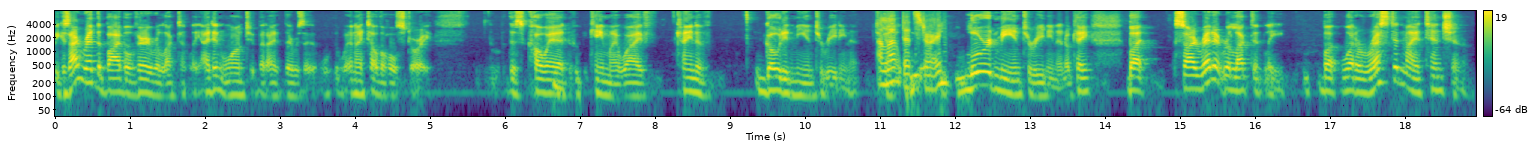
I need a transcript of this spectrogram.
because I read the Bible very reluctantly. I didn't want to, but I there was a when I tell the whole story, this co-ed who became my wife kind of goaded me into reading it. I love that story. Lured me into reading it, okay? But so I read it reluctantly, but what arrested my attention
